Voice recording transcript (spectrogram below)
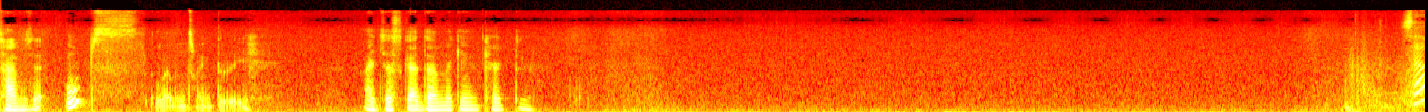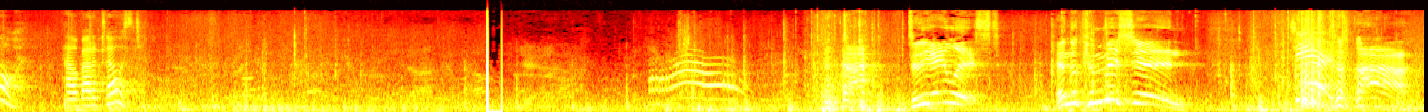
Time is it? Oops, eleven twenty-three. I just got done making a character. So, how about a toast? To the A-list! And the commission! Cheers!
